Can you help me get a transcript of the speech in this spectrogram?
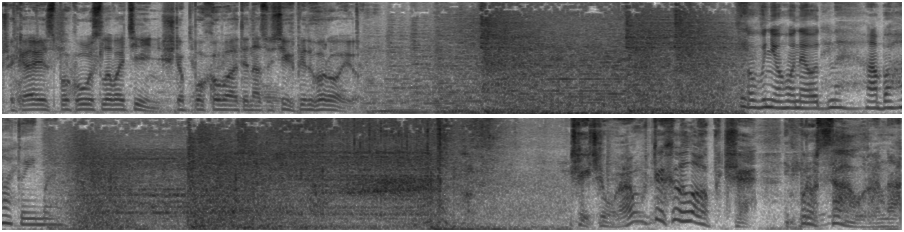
чекає спокуслива тінь, щоб поховати нас усіх під горою. В нього не одне, а багато імен. Чи чував ти, хлопче, про Саурона?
